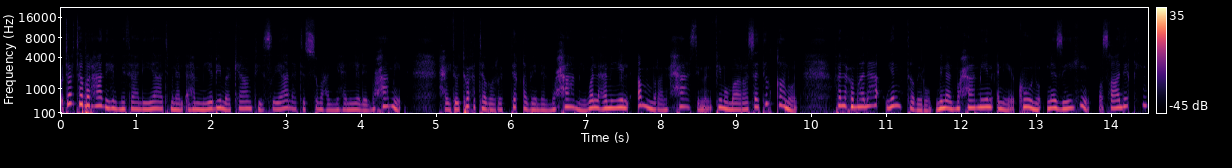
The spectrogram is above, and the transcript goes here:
وتعتبر هذه المثاليات من الأهمية بمكان في صيانة السمعة المهنية للمحامين حيث تعتبر الثقة بين المحامي والعميل أمرا حاسما في ممارسة القانون. فالعملاء ينتظرون من المحامين أن يكونوا نزيهين وصادقين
